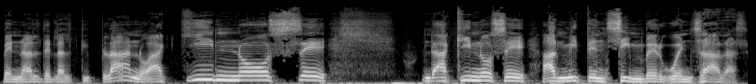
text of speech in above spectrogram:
penal del altiplano. Aquí no se Aquí no se admiten sinvergüenzadas.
